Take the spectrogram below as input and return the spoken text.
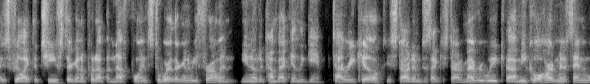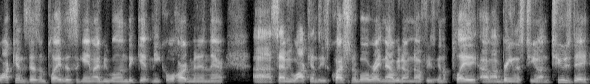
I just feel like the Chiefs, they're going to put up enough points to where they're going to be throwing, you know, to come back in the game. Tyreek Hill, you start him just like you start him every week. Uh, Mecole Hardman, if Sammy Watkins doesn't play, this is a game I'd be willing to get Mecole Hardman in there. Uh, Sammy Watkins, he's questionable right now. We don't know if he's going to play. Um, I'm bringing this to you on Tuesday,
